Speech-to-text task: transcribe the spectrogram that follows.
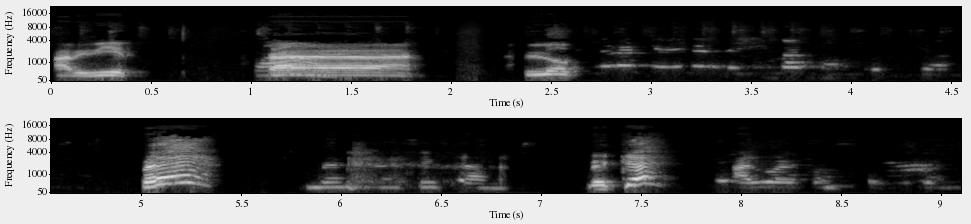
a vivir. O sea, lo... ¿Eh? ¿De qué? Algo de construcción.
